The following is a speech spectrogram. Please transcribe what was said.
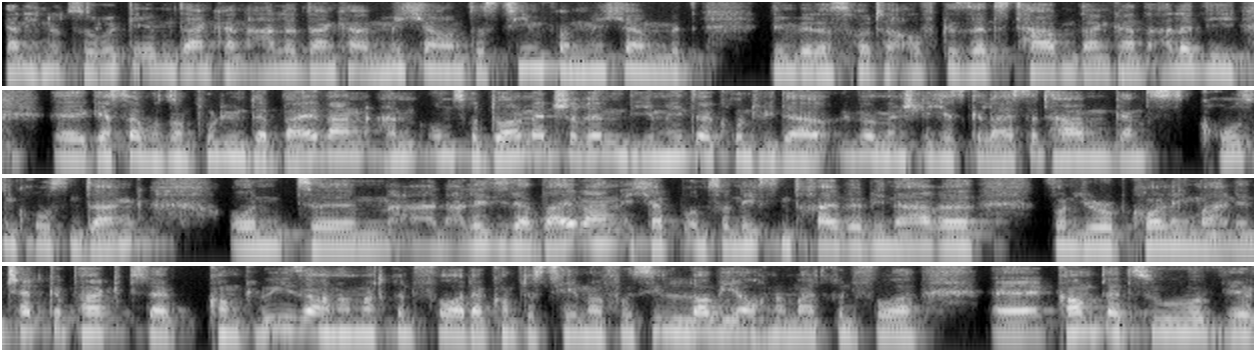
Kann ich nur zurückgeben. Danke an alle. Danke an Micha und das Team von Micha, mit dem wir das heute aufgesetzt haben. Danke an alle, die äh, gestern auf unserem Podium dabei waren. An unsere Dolmetscherinnen, die im Hintergrund wieder Übermenschliches geleistet haben. Ganz großen, großen Dank. Und ähm, an alle, die dabei waren. Ich habe unsere nächsten drei Webinare von Europe Calling mal in den Chat gepackt. Da kommt Luisa auch nochmal drin vor. Da kommt das Thema fossile Lobby auch nochmal drin vor. Äh, kommt dazu. Wir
